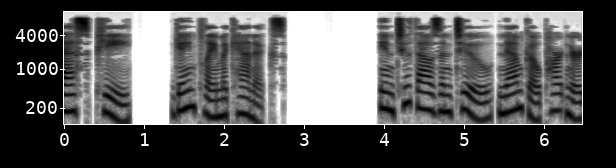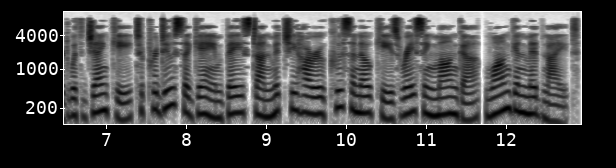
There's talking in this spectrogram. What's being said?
SP gameplay mechanics. In 2002, Namco partnered with Genki to produce a game based on Michiharu Kusunoki's racing manga, Wangan Midnight.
